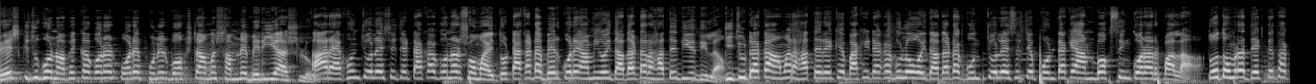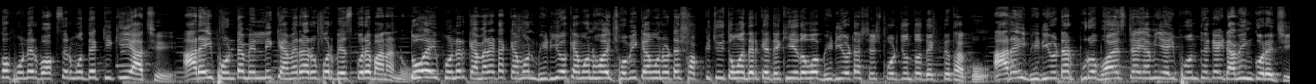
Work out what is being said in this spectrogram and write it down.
বেশ কিছুক্ষণ অপেক্ষা করার পরে ফোনের বক্সটা আমার সামনে বেরিয়ে আসলো। আর এখন চলে এসেছে টাকা গোনার সময়। তো টাকাটা বের করে আমি ওই দাদাটার হাতে দিয়ে দিলাম। কিছু টাকা আমার হাতে রেখে বাকি টাকাগুলো ওই দাদাটা গুন চলে এসেছে ফোনটাকে আনবক্সিং করার পালা। তো তোমরা দেখতে থাকো ফোনের বক্সের মধ্যে কি কি আছে। আর এই ফোনটা মেনলি ক্যামেরার উপর বেস করে বানানো। তো এই ফোনের ক্যামেরাটা কেমন ভিডিও কেমন হয়, ছবি কেমন, ওটা সবকিছুই তোমাদেরকে দেখিয়ে দেবো। ভিডিওটা শেষ পর্যন্ত দেখতে থাকো। আর এই ভিডিওটার পুরো ভয়েসটাই আমি এই ফোন থেকেই ডাবিং করেছি।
